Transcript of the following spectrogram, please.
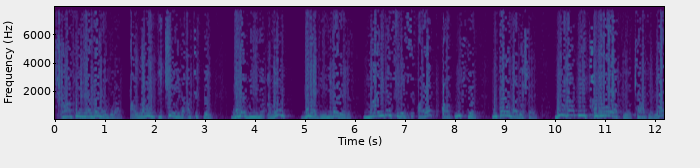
kafirlerden oldular. Allah'ın iki eli de açıktır. Dilediğini alır, dilediğini de verir. Maide suresi ayet 64. Muhtemelen kardeşlerim. Burada bir kırığa yapıyor kafirler.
